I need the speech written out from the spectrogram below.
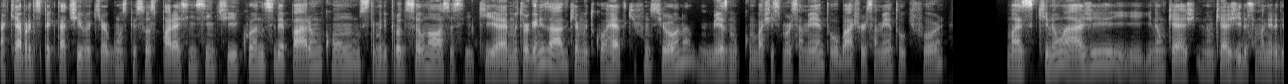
a quebra de expectativa que algumas pessoas parecem sentir quando se deparam com um sistema de produção nosso, assim, que é muito organizado, que é muito correto, que funciona, mesmo com baixíssimo orçamento ou baixo orçamento ou o que for, mas que não age e, e não, quer, não quer agir dessa maneira de,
